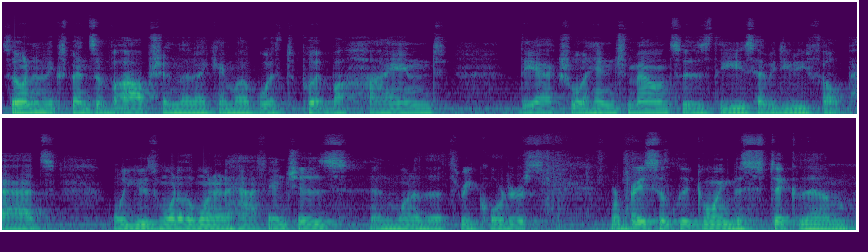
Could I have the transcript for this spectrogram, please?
So an inexpensive option that I came up with to put behind the actual hinge mounts is these heavy duty felt pads. We'll use one of the one and a half inches and one of the three quarters. We're basically going to stick them,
